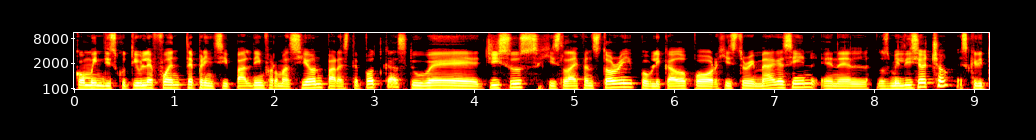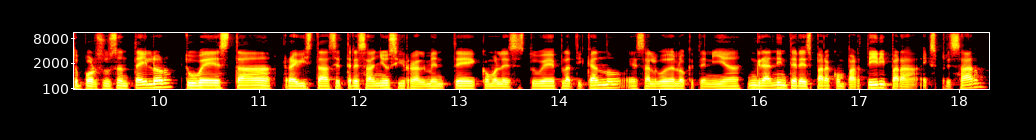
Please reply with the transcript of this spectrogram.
Como indiscutible fuente principal de información para este podcast, tuve Jesus, His Life and Story, publicado por History Magazine en el 2018, escrito por Susan Taylor. Tuve esta revista hace tres años y realmente, como les estuve platicando, es algo de lo que tenía un gran interés para compartir y para expresar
